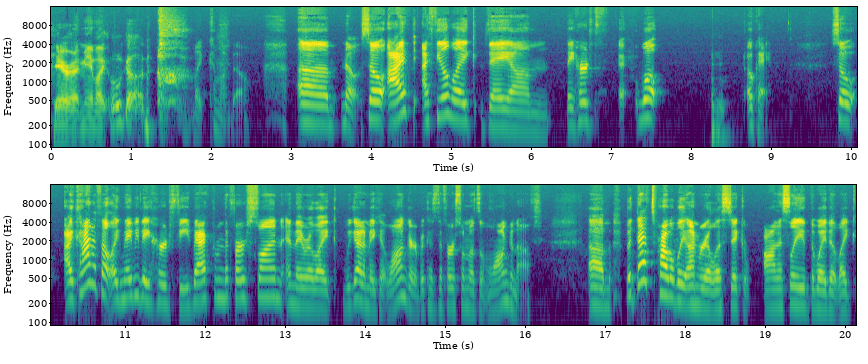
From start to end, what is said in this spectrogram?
stare at me, like, "Oh God." like come on bill um no so i i feel like they um they heard eh, well okay so i kind of felt like maybe they heard feedback from the first one and they were like we got to make it longer because the first one wasn't long enough Um, but that's probably unrealistic, honestly, the way that like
